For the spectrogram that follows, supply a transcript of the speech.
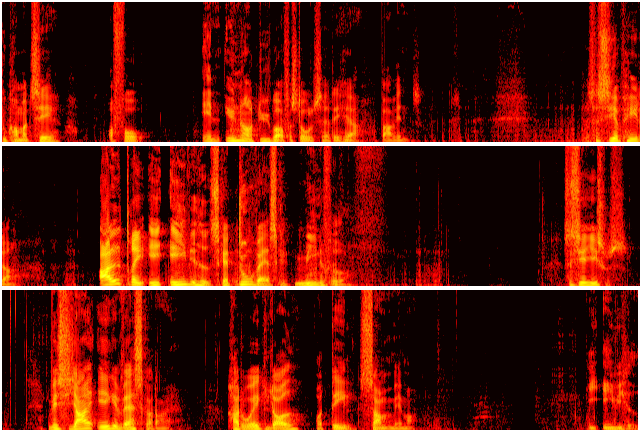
du kommer til at få en yndere dybere forståelse af det her. Bare vent. Så siger Peter, aldrig i evighed skal du vaske mine fødder. Så siger Jesus, hvis jeg ikke vasker dig, har du ikke lod og del sammen med mig i evighed.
